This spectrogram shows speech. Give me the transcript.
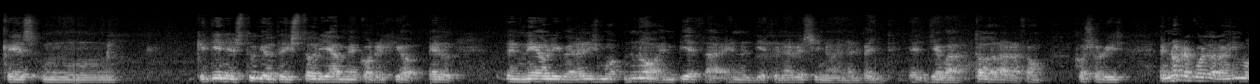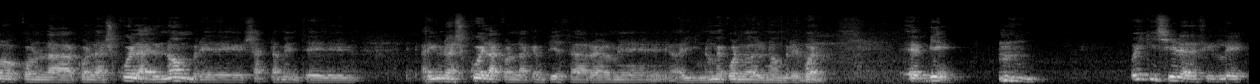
que es un, que tiene estudios de historia, me corrigió. El, el neoliberalismo no empieza en el 19, sino en el 20. Él lleva toda la razón, José Luis. Eh, no recuerdo ahora mismo con la, con la escuela el nombre de exactamente, hay una escuela con la que empieza realmente, ahí, no me acuerdo del nombre. Bueno, eh, bien, hoy quisiera decirle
